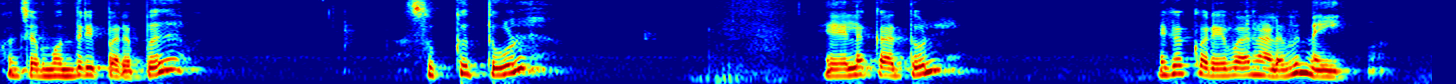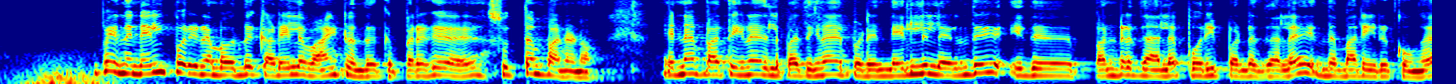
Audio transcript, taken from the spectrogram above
கொஞ்சம் முந்திரி பருப்பு சுக்குத்தூள் ஏலக்காய் தூள் மிக குறைவான அளவு நெய். இப்போ இந்த நெல் பொரி நம்ம வந்து கடையில் வாங்கிட்டு வந்ததுக்கு பிறகு சுத்தம் பண்ணணும். என்ன பார்த்தீங்கன்னா இதில் பார்த்தீங்கன்னா இப்போ நெல்லுலேருந்து இது பண்ணுறதுனால பொரி பண்ணுறதால இந்த மாதிரி இருக்குங்க.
